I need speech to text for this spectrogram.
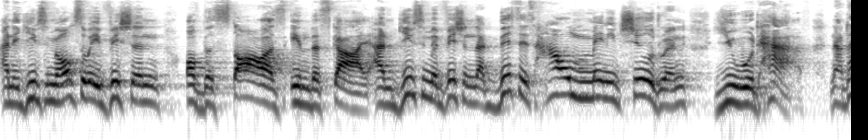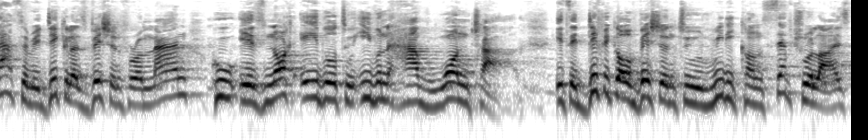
and he gives him also a vision of the stars in the sky, and gives him a vision that this is how many children you would have. Now, that's a ridiculous vision for a man who is not able to even have one child. It's a difficult vision to really conceptualize,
